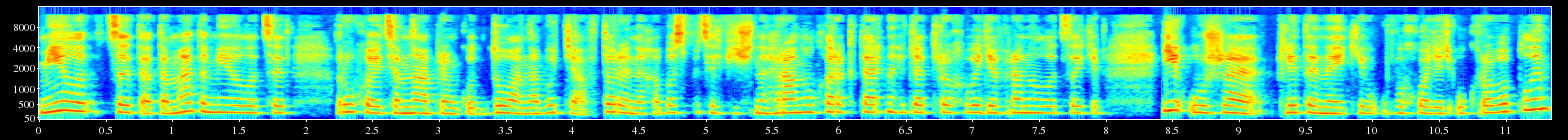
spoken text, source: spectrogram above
Мієлоцит та метамієлоцит рухаються в напрямку до набуття вторинних або специфічних гранул, характерних для трьох видів гранулоцитів, і уже клітини, які виходять у кровоплин,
